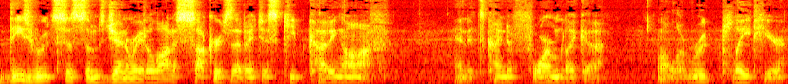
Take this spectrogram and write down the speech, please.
these root systems generate a lot of suckers that I just keep cutting off. And it's kind of formed like a, well, a root plate here.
